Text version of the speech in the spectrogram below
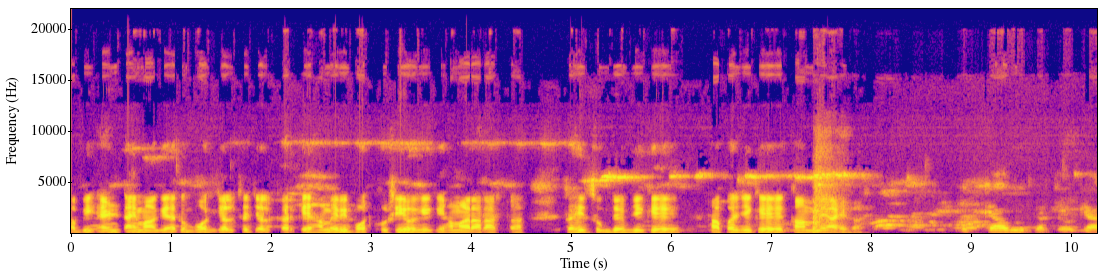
अभी एंड टाइम आ गया है तो बहुत जल्द से जल्द करके हमें भी बहुत खुशी होगी कि हमारा रास्ता शहीद सुखदेव जी के थापर जी के काम में आएगा तो क्या उम्मीद करते हो क्या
